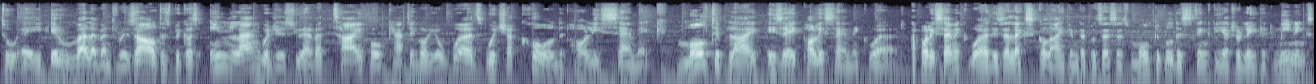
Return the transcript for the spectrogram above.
to a irrelevant result, is because in languages you have a type or category of words which are called polysemic. Multiply is a polysemic word. A polysemic word is a lexical item that possesses multiple distinct yet related meanings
